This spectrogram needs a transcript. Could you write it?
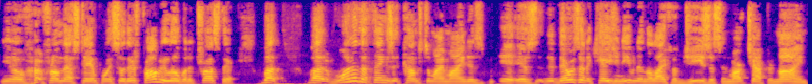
You know, from that standpoint. So there's probably a little bit of trust there. But but one of the things that comes to my mind is is there was an occasion even in the life of Jesus in Mark chapter nine,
